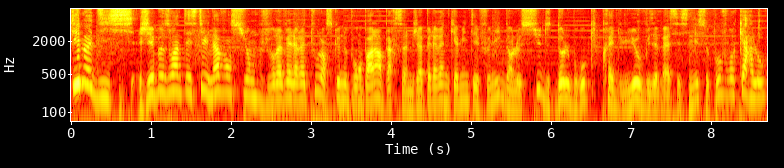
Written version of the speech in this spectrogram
Qui me dit J'ai besoin de tester une invention. Je vous révélerai tout lorsque nous pourrons parler en personne. J'appellerai une cabine téléphonique dans le sud d'Olbrook, près du lieu où vous avez assassiné ce pauvre Carlo.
